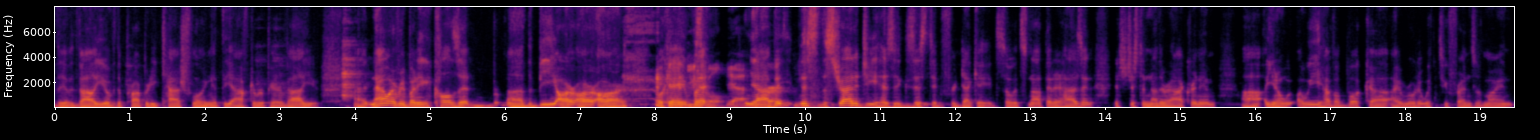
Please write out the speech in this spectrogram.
the value of the property cash flowing at the after repair value. Uh, now everybody calls it uh, the brrr okay? But yeah yeah sure. but this the strategy has existed for decades so it's not that it hasn't it's just another acronym. Uh, you know we have a book uh, i wrote it with two friends of mine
